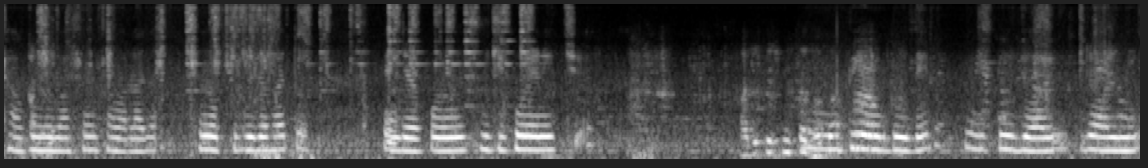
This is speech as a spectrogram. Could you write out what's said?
ঠাকুরের বাসন সব আলাদা। লক্ষ্মী পুজো হয় তো এই যে এখন সুজি করে নিচ্ছে। পিওর দুধের একটু জল জল নিই।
